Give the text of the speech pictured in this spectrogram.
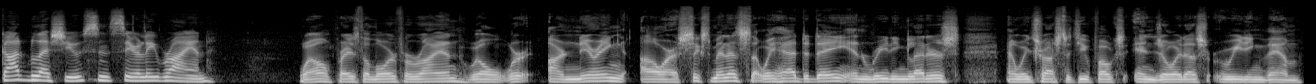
God bless you. Sincerely, Ryan. Well, praise the Lord for Ryan. Well, we are nearing our six minutes that we had today in reading letters, and we trust that you folks enjoyed us reading them.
